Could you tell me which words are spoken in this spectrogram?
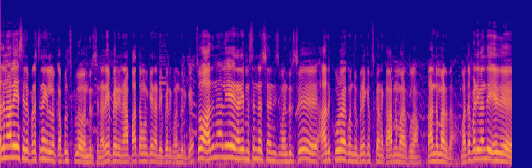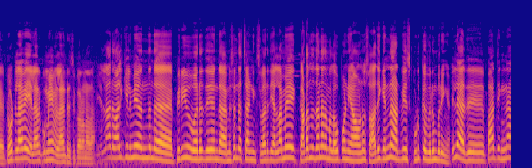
அதனாலேயே சில பிரச்சனைகள் கப்பல்ஸ்குள்ளே வந்துருச்சு. நிறைய பேர் நான் பார்த்தவங்களுக்கே நிறைய பேருக்கு வந்திருக்கு. ஸோ அதனாலேயே நிறைய மிஸ் அண்டர்ஸ்டாண்டிங்ஸ் வந்துருச்சு. அது கூட கொஞ்சம் பிரேக்கப்ஸ்க்கான காரணமாக இருக்கலாம். அந்த மாதிரி தான். மற்றபடி வந்து இது டோட்டலாகவே எல்லாருக்குமே விளையாண்டுருச்சு கொரோனா தான். எல்லார் வாழ்க்கையிலுமே வந்து இந்த பிரிவு வருது இந்த மிஸ் மிஸ்அண்டர்ஸ்டாண்டிங்ஸ் வருது. எல்லாமே கடந்து தானே நம்ம லவ் பண்ணி ஆகணும். ஸோ அதுக்கு என்ன அட்வைஸ் கொடுக்க விரும்புறீங்க? இல்லை அது பார்த்தீங்கன்னா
